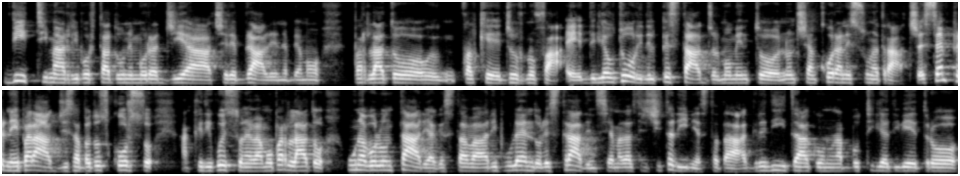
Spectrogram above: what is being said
vittima ha riportato un'emorragia cerebrale, ne abbiamo parlato qualche giorno fa, e degli autori del pestaggio al momento non c'è ancora nessuna traccia. E sempre nei paraggi, sabato scorso, anche di questo ne avevamo parlato, una volontaria che stava ripulendo le strade insieme ad altri cittadini è stata aggredita con una bottiglia di vetro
